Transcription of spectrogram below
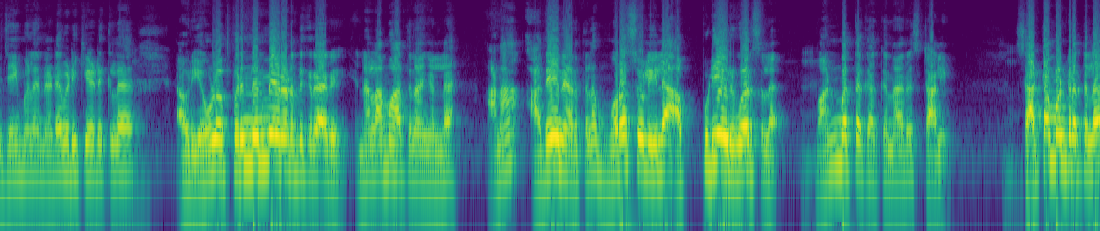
விஜய் மேலே நடவடிக்கை எடுக்கலை. அவர் எவ்வளோ பெருந்தன்மையாக நடந்துக்கிறாரு என்னெல்லாமோ ஆத்துனாங்கல்ல. ஆனால் அதே நேரத்தில் முரசொலியில் அப்படியே ரிவர்ஸில் வன்மத்தை கக்குனாரு ஸ்டாலின். சட்டமன்றத்தில்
